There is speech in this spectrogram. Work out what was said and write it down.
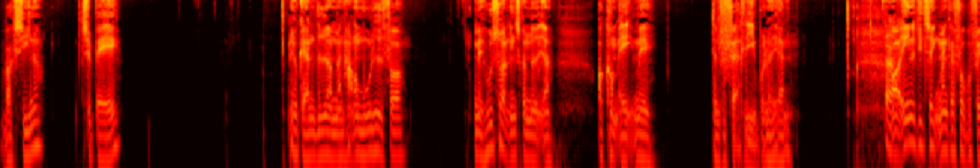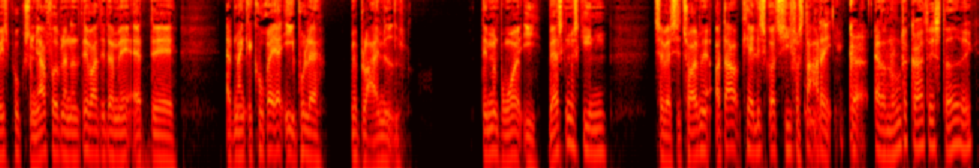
vacciner tilbage, jo gerne vide, om man har nogen mulighed for med husholdningsremedier at komme af med den forfærdelige Ebola, Jan. Ja. Og en af de ting, man kan få på Facebook, som jeg har fået blandt andet, det var det der med, at, øh, at man kan kurere Ebola med blegemiddel. Det, man bruger i vaskemaskinen til at vaske sit tøj med. Og der kan jeg lige så godt sige fra start af, Gør, er der nogen, der gør det stadigvæk?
